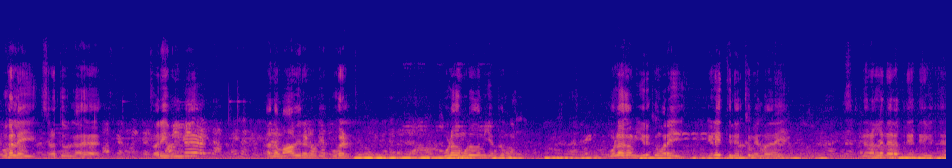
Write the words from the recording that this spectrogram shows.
புகழை செலுத்துவதற்காக வருகை புரிந்து அந்த மாவீரனுடைய புகழ் உலகம் முழுவதும் என்றும் உலகம் இருக்கும் வரை நிலைத்து நிற்கும் என்பதனை இந்த நல்ல நேரத்திலே தெரிவித்து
